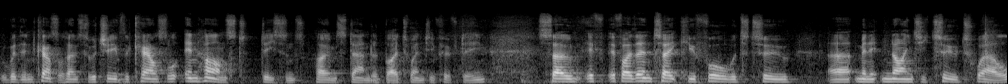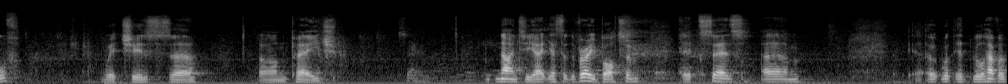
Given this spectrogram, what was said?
within council homes to achieve the council enhanced decent home standard by 2015. So if, if I then take you forward to uh, minute 92.12, which is uh, on page 98, yes, at the very bottom, it says... Um, Uh, it will have an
